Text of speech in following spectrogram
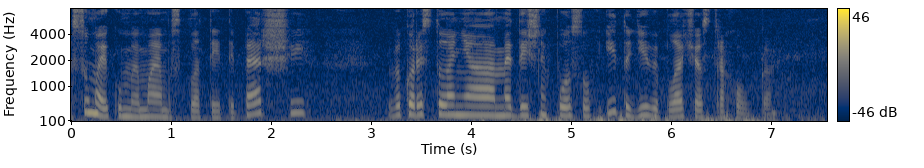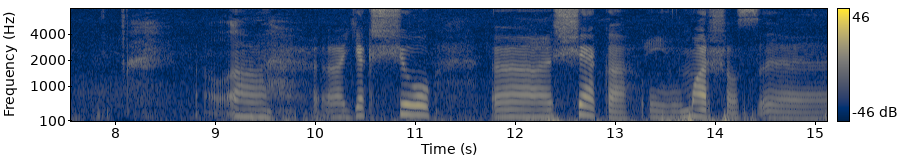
сума, яку ми маємо сплатити перші використання медичних послуг, і тоді виплачує страховка. Якщо е, щека у Marshalls, е,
